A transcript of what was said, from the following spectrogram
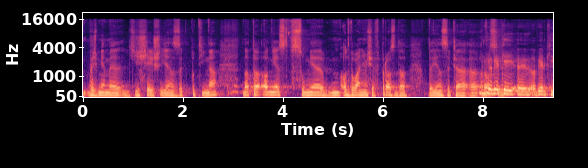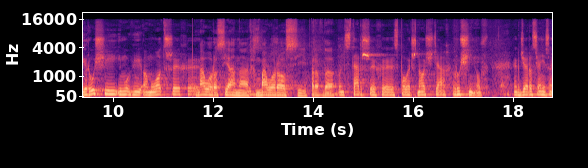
weźmiemy dzisiejszy język Putina, no to on jest w sumie odwołaniem się wprost do do języka Rosji. Mówi o wielkiej, e, o wielkiej Rusi i mówi o młodszych. E, mało Rosjanach, mało Rosji, prawda? Bądź starszych e, społecznościach Rusinów, gdzie Rosjanie są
